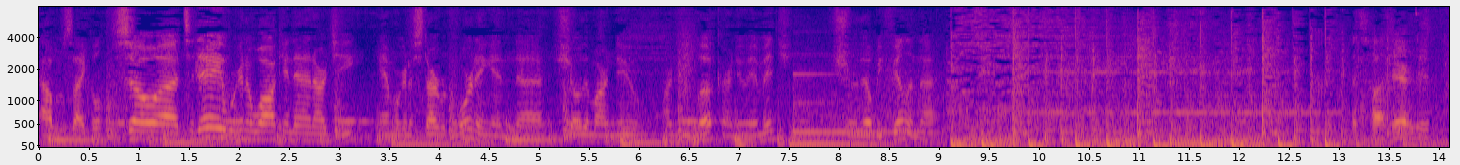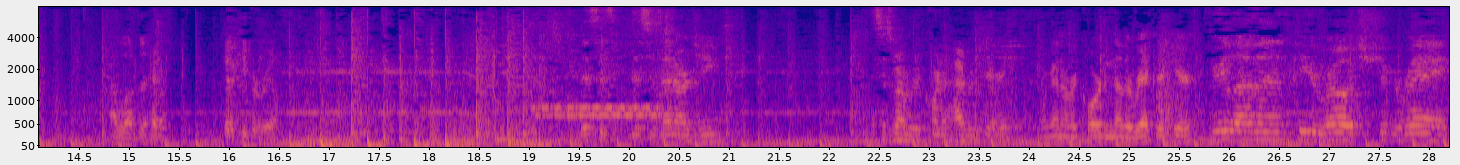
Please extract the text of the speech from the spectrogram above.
album cycle. So uh, today we're going to walk into NRG and we're going to start recording and uh, show them our new our new look, our new image. I'm sure they'll be feeling that. That's hot hair, dude. I love the hair. Gotta keep it real. This is this is NRG. This is where we recorded Hybrid Theory. We're gonna record another record here. 311, Papa Roach, Sugar Ray,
